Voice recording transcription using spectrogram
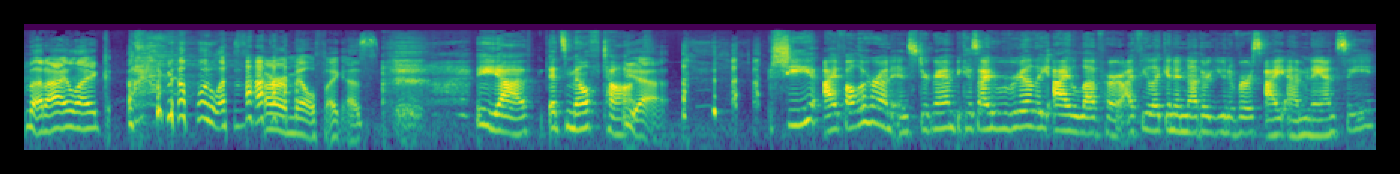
that I like less, or a MILF, I guess. yeah, it's MILF Talk. Yeah. She I follow her on Instagram because I really I love her. I feel like in another universe I am Nancy.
